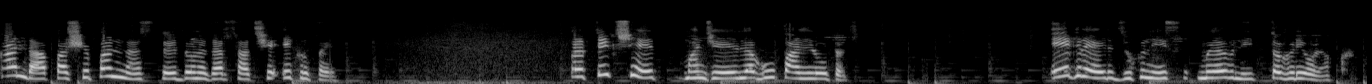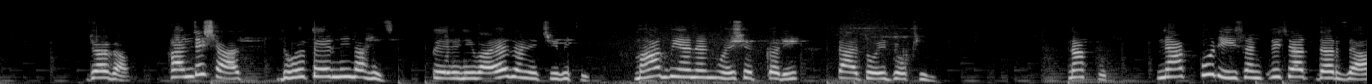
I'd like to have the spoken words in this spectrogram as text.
कांदा पाचशे पन्नास ते दोन हजार सातशे एक रुपये. प्रत्येक शेत म्हणजे लघु पाणलोटच ए ग्रेड झुकणीस मिळवली तगडी ओळख. जळगाव. खानदेशात धूळ पेरणी नाहीच पेरणी वाया जाण्याची भीती. महाग बियाण्यांमुळे शेतकरी टाळतोय जोखीम. नागपूर. नागपुरी संत्रीचा दर्जा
